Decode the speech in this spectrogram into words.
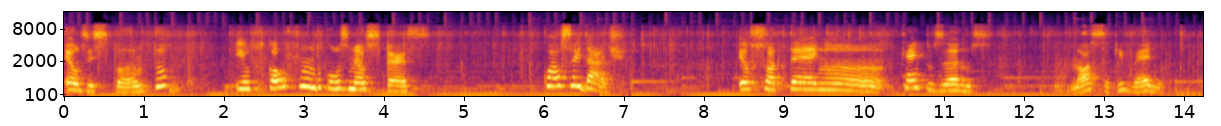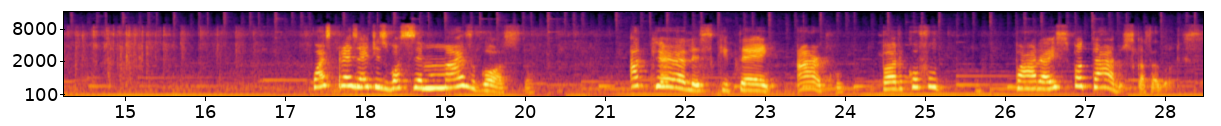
Eu os espanto e os confundo com os meus pés. Qual sua idade? Eu só tenho 500 anos. Nossa, que velho. Quais presentes você mais gosta? Aqueles que têm arco para, para espantar os caçadores.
